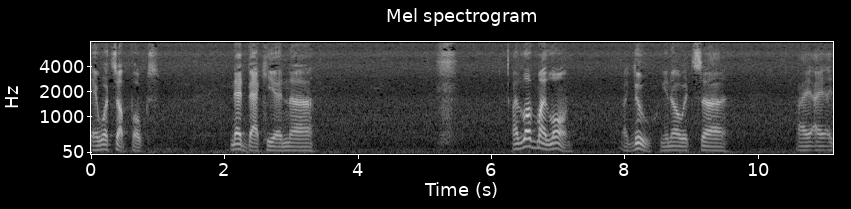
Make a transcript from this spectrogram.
Hey, what's up, folks? Ned back here, and uh, I love my lawn. I do. You know, it's uh, I I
